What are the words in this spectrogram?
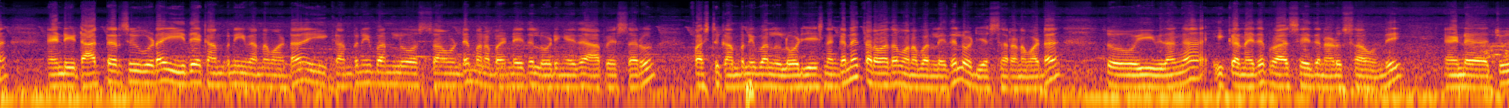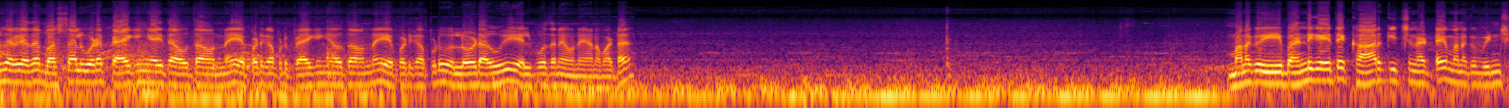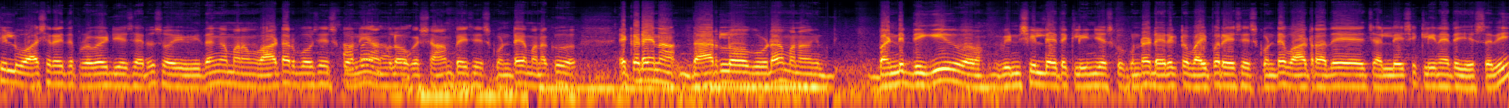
అండ్ ఈ ట్రాక్టర్స్ కూడా ఇదే కంపెనీ అన్నమాట. ఈ కంపెనీ బండ్లు వస్తూ ఉంటే మన బండి అయితే లోడింగ్ అయితే ఆపేస్తారు. ఫస్ట్ కంపెనీ బండ్లు లోడ్ చేసినాకనే తర్వాత మన బండ్లు అయితే లోడ్ చేస్తారనమాట సో ఈ విధంగా ఇక్కడనైతే ప్రాసెస్ అయితే నడుస్తూ ఉంది. అండ్ చూసారు కదా బస్తాలు కూడా ప్యాకింగ్ అయితే అవుతా ఉన్నాయి. ఎప్పటికప్పుడు ప్యాకింగ్ అవుతా ఉన్నాయి. ఎప్పటికప్పుడు లోడ్ అవి వెళ్ళిపోతూనే ఉన్నాయి అన్నమాట. మనకు ఈ బండికి అయితే కార్కి ఇచ్చినట్టే మనకు విండ్షీల్డ్ వాషర్ అయితే ప్రొవైడ్ చేశారు. సో ఈ విధంగా మనం వాటర్ పోసేసుకొని అందులో ఒక షాంప్ వేసేసుకుంటే మనకు ఎక్కడైనా దారిలో కూడా మనం బండి దిగి విండ్షీల్డ్ అయితే క్లీన్ చేసుకోకుండా డైరెక్ట్ వైపర్ వేసేసుకుంటే వాటర్ అదే చల్లేసి క్లీన్ అయితే చేస్తుంది.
